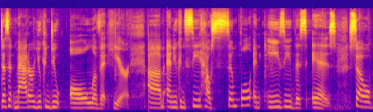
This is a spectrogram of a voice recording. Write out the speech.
doesn't matter. You can do all of it here. Um, and you can see how simple and easy this is. So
